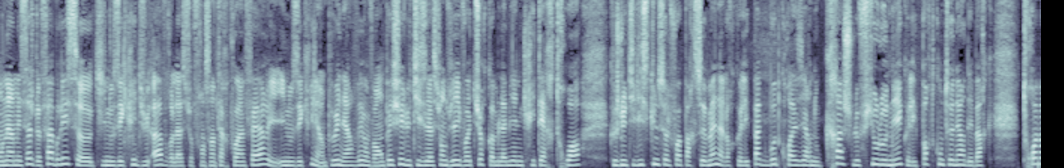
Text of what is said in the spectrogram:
On a un message de Fabrice euh, qui nous écrit du Havre là sur franceinter.fr. Il nous écrit, il est un peu énervé. On va empêcher l'utilisation de vieilles voitures comme la mienne Critère 3 que je n'utilise qu'une seule fois par semaine alors que les paquebots de croisière nous crachent le fioul au nez, que les porte-conteneurs débarquent 3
